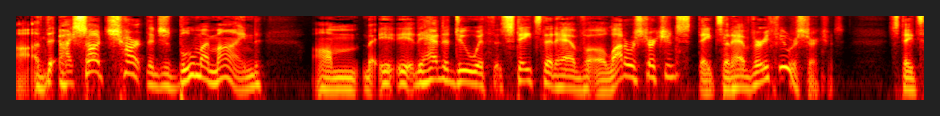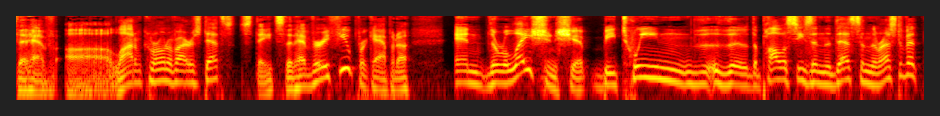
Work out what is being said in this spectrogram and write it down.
uh, th- I saw a chart that just blew my mind. Um, it, it had to do with states that have a lot of restrictions, states that have very few restrictions, states that have uh, a lot of coronavirus deaths, states that have very few per capita, and the relationship between the, the, the policies and the deaths and the rest of it.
